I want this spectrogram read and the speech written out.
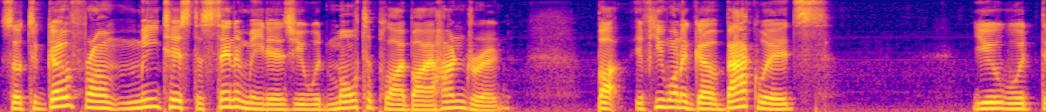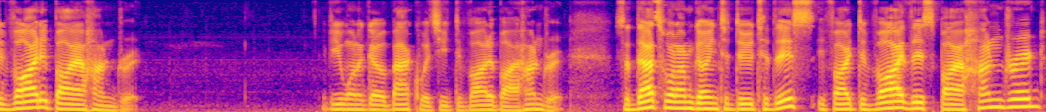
So to go from meters to centimeters, you would multiply by a hundred. But if you want to go backwards, you would divide it by 100. If you want to go backwards, you divide it by 100. So that's what I'm going to do to this. If I divide this by 100,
